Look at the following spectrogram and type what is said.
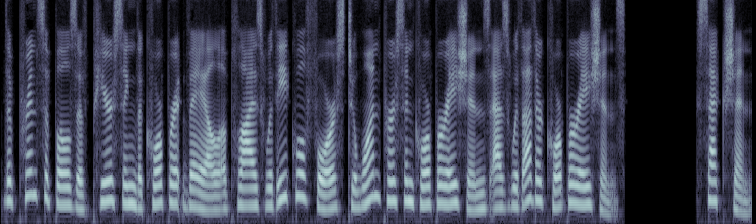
The principles of piercing the corporate veil applies with equal force to one person corporations as with other corporations. Section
